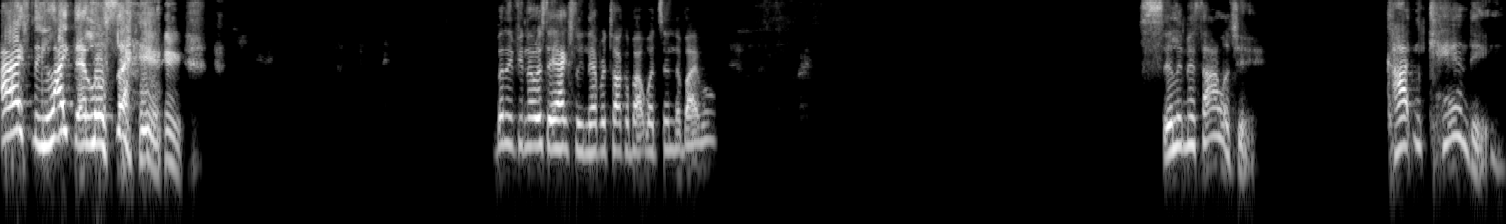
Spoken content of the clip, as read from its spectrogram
I actually like that little saying. But if you notice, they actually never talk about what's in the Bible. Silly mythology, cotton candy.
